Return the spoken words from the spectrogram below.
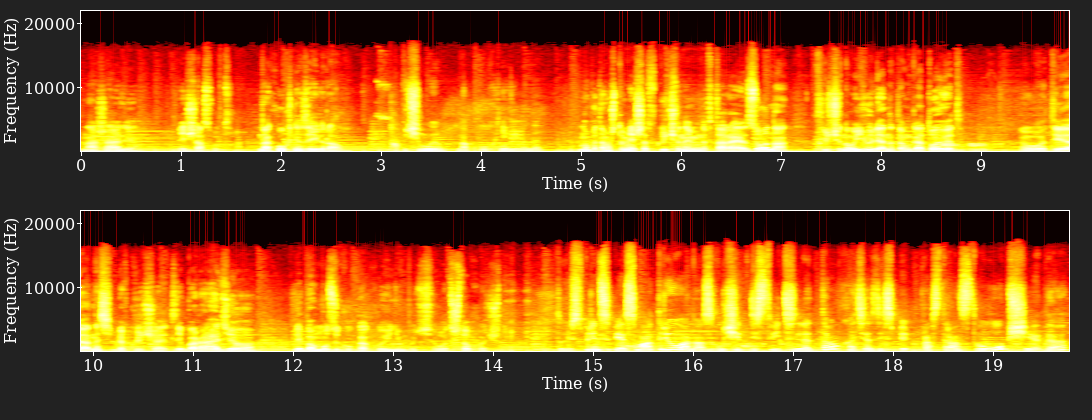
нажали, и сейчас вот на кухне заиграл. А почему на кухне именно? Ну, потому что у меня сейчас включена именно вторая зона, включена у Юли, она там готовит, ага. вот, и она себе включает либо радио, либо музыку какую-нибудь, вот, что хочет. То есть, в принципе, я смотрю, она звучит действительно там, хотя здесь пространство общее, да,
